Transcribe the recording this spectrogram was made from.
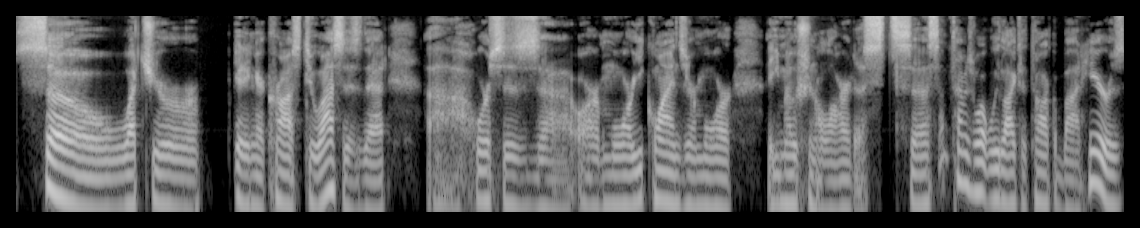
So, what you're getting across to us is that uh, horses uh, are more, equines are more emotional artists. Uh, sometimes what we like to talk about here is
